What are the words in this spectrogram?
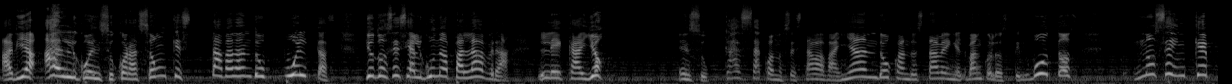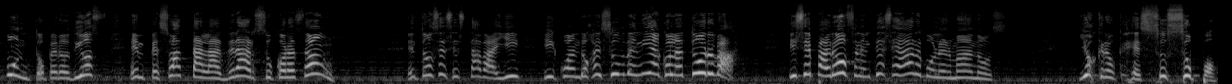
Había algo en su corazón que estaba dando vueltas. Yo no sé si alguna palabra le cayó en su casa cuando se estaba bañando, cuando estaba en el banco de los tributos, no sé en qué punto, pero Dios empezó a taladrar su corazón. Entonces estaba allí y cuando Jesús venía con la turba y se paró frente a ese árbol, hermanos, yo creo que Jesús supo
